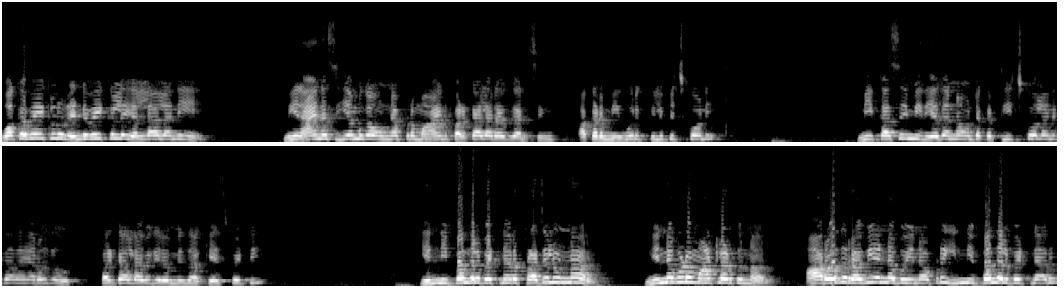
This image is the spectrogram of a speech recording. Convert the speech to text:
ఒక వెహికల్ రెండు వెహికల్లో వెళ్ళాలని మీ నాయన సీఎంగా ఉన్నప్పుడు మా ఆయన పరిటాల రవి గారి సింగ్ అక్కడ మీ ఊరికి పిలిపించుకొని మీ కసి మీది ఏదన్నా ఉంటే అక్కడ తీర్చుకోవాలని కదా ఆ రోజు పరిటాల రవి గారి మీద కేసు పెట్టి. ఎన్ని ఇబ్బందులు పెట్టినారో ప్రజలు ఉన్నారు నిన్న కూడా మాట్లాడుతున్నారు. ఆ రోజు రవి అన్న పోయినప్పుడు ఇన్ని ఇబ్బందులు పెట్టినారు.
